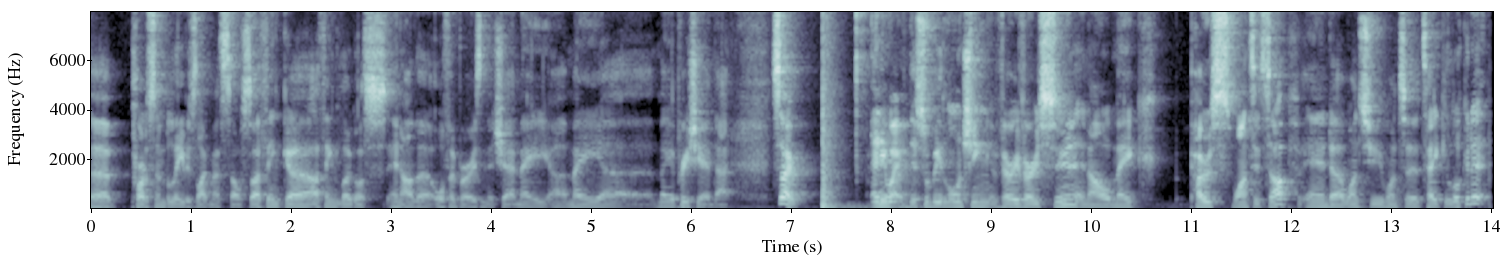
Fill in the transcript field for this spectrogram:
uh, Protestant believers like myself. So I think uh, I think Logos and other Ortho bros in the chat may uh, may uh, may appreciate that. So anyway, this will be launching very very soon, and I'll make posts once it's up and once you want to take a look at it.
